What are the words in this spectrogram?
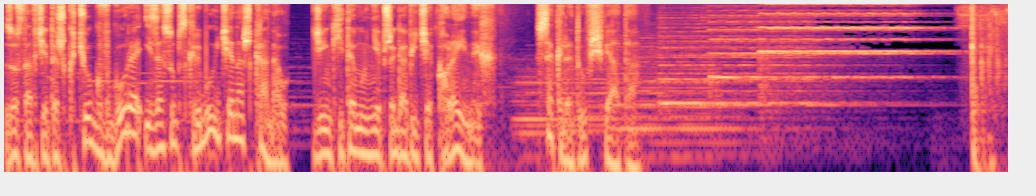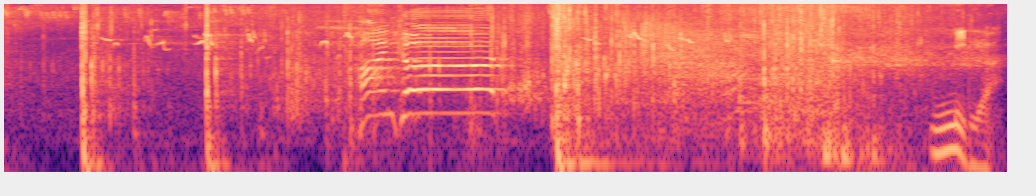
Zostawcie też kciuk w górę i zasubskrybujcie nasz kanał. Dzięki temu nie przegapicie kolejnych sekretów świata. Media.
